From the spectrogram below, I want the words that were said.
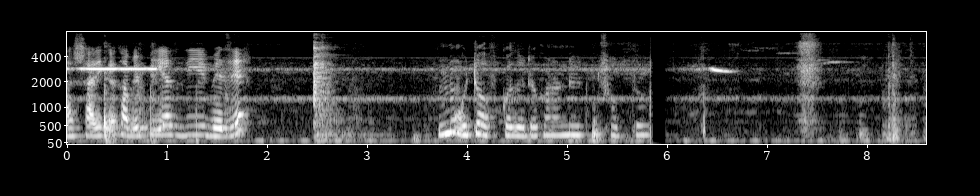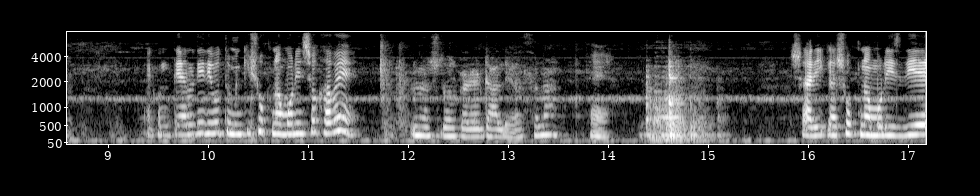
আর শারিকা খাবে পেঁয়াজ দিয়ে ভেজে। ওইটা অফ করে এটা কারণে শব্দ। এখন তেল দিয়ে দিব। তুমি কি শুকনা মরিচও খাবে? না দরকারে ডালে আছে না। হ্যাঁ। শারিকা শুকনা মরিচ দিয়ে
